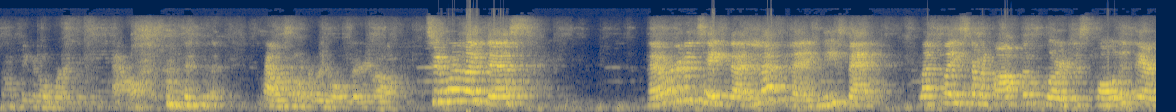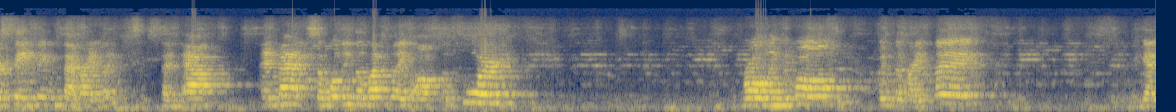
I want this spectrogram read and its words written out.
I don't think it'll work with a towel. Towels don't really roll very well. Two more like this. Then we're going to take that left leg, knees bent. Left leg's coming off the floor. Just hold it there. Same thing with that right leg. Just out and back. So holding the left leg off the floor. Rolling the ball with the right leg. Again,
